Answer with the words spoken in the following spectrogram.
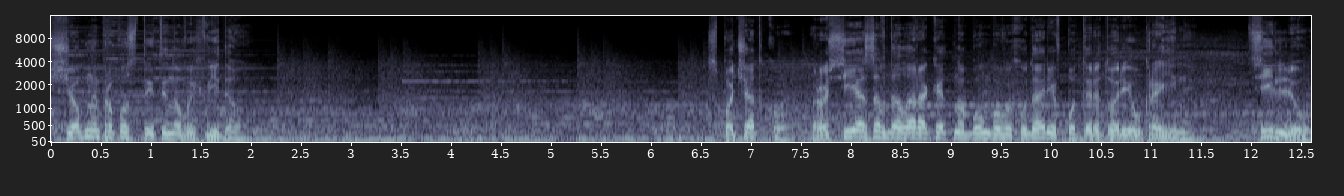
щоб не пропустити нових відео. Спочатку Росія завдала ракетно-бомбових ударів по території України. Ціллю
